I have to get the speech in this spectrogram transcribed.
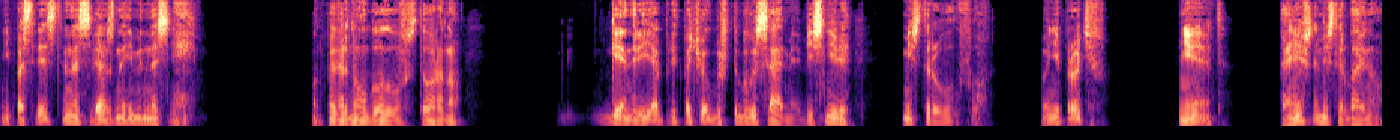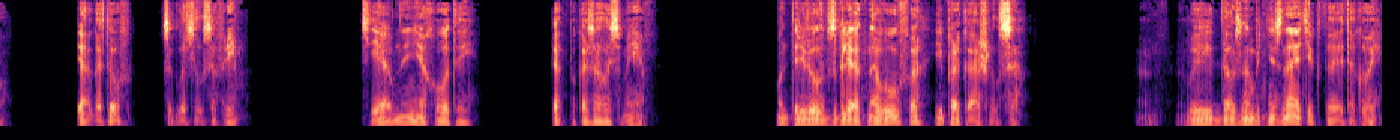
непосредственно связано именно с ней. Он повернул голову в сторону. «Генри, я предпочел бы, чтобы вы сами объяснили мистеру Вулфу. Вы не против?» «Нет. Конечно, мистер Байну. Я готов», — согласился Фрим. С явной неохотой, как показалось мне. Он перевел взгляд на Вулфа и прокашлялся. «Вы, должно быть, не знаете, кто я такой.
